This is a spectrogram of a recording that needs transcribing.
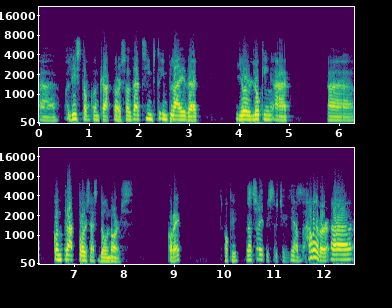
uh, a list of contractors. So that seems to imply that you're looking at uh, contractors as donors, correct? Okay. That's right, Mr. Chair. Yeah. yes. However, uh,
